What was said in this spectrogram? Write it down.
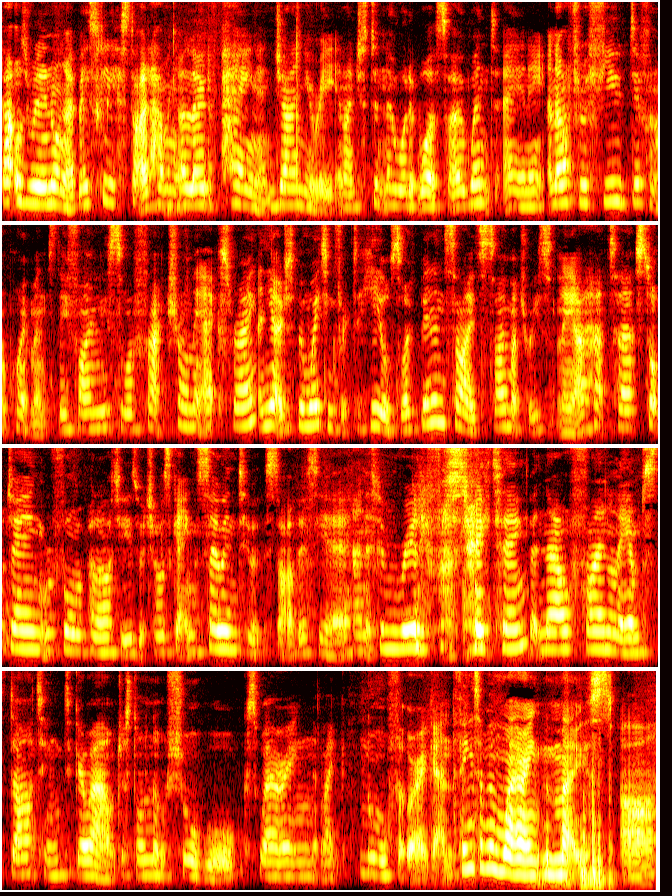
that was really annoying. I basically started having a load of pain in January and I just didn't know what it was. So I went to A&E and after a few different appointments they finally saw a fracture on the x-ray and yeah I've just been waiting for it to heal. So I've been inside so much recently. I had to stop doing reformer Pilates which I was getting so into at the start of this year and it's been really frustrating but now finally I'm starting to go out just on little short walks wearing like normal footwear again. The things I've been wearing the most are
